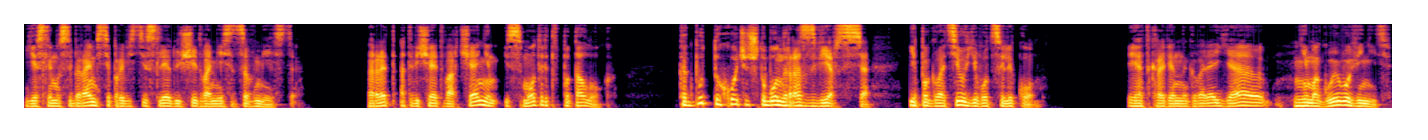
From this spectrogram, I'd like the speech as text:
если мы собираемся провести следующие два месяца вместе. Ред отвечает ворчанием и смотрит в потолок, как будто хочет, чтобы он разверзся и поглотил его целиком. И, откровенно говоря, я не могу его винить.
